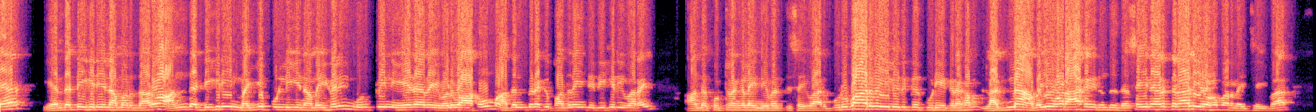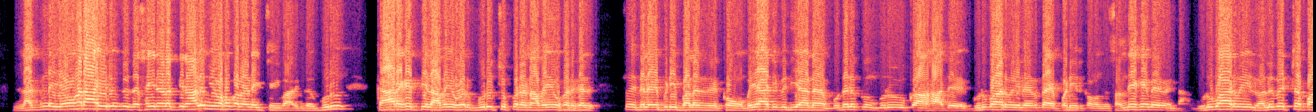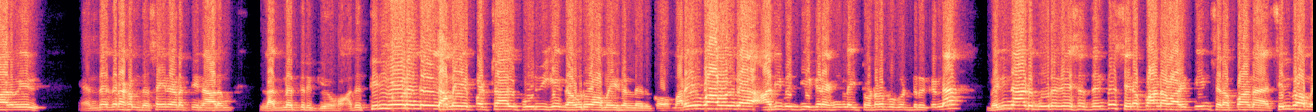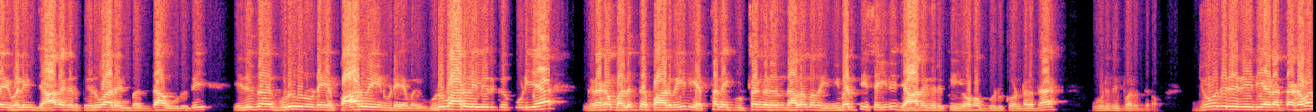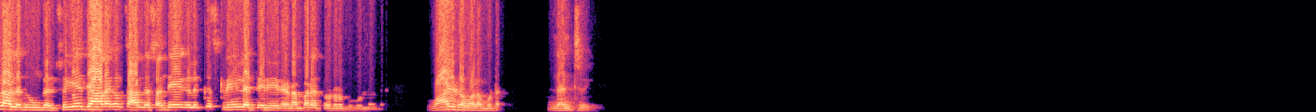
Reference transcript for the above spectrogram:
எந்த டிகிரியில் அமர்ந்தாரோ அந்த டிகிரியின் மையப்புள்ளியின் அமைகளில் முன்பின் ஏழரை வலுவாகவும் அதன் பிறகு பதினைந்து டிகிரி வரை அந்த குற்றங்களை நிவர்த்தி செய்வார். குருபார்வையில் இருக்கக்கூடிய கிரகம் லக்ன அவயோகராக இருந்து திசை நடத்தினாலும் யோக பலனை செய்வார். லக்ன யோகராக இருந்து திசை நடத்தினாலும் யோக பலனை செய்வார். இந்த குரு காரகத்தில் அவயோகர் குரு சுக்கரன் அவயோகர்கள். இதுல எப்படி பலன் இருக்கும்? உபயாதிபதியான புதனுக்கும் குருவுக்கும் ஆகாது. குருபார்வையில் இருந்தா எப்படி இருக்கும்? அந்த சந்தேகமே வேண்டாம். குரு பார்வையில் வலுப்பெற்ற பார்வையில் எந்த கிரகம் திசை நடத்தினாலும் லக்னத்திற்கு யோகம். அது திரிகோணங்களில் அமையப்பட்டால் பூர்வீக கௌரவ அமைகள் இருக்கும். மறைவு பாவங்க ஆதிபத்திய கிரகங்களை தொடர்பு கொண்டிருக்குன்னா வெளிநாடு தூரதேசத்தின்று சிறப்பான வாழ்க்கையும் சிறப்பான செல்வ அமைவுகளையும் ஜாதகர் பெறுவார் என்பதுதான் உறுதி. இதுதான் குருவனுடைய பார்வையினுடைய அமைவு. குரு பார்வையில் இருக்கக்கூடிய கிரகம் அழுத்த பார்வையில் எத்தனை குற்றங்கள் இருந்தாலும் அதை நிவர்த்தி செய்து ஜாதகருக்கு யோகம் கொடுக்கின்றத உறுதிப்படுத்துறோம். ஜோதிட ரீதியான தகவல் அல்லது உங்கள் சுய ஜாதகம் சார்ந்த சந்தேகங்களுக்கு ஸ்கிரீன்ல தெரிகிற நம்பரை தொடர்பு கொள்ளுங்க. வாழ்க வளமுடன். நன்றி.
